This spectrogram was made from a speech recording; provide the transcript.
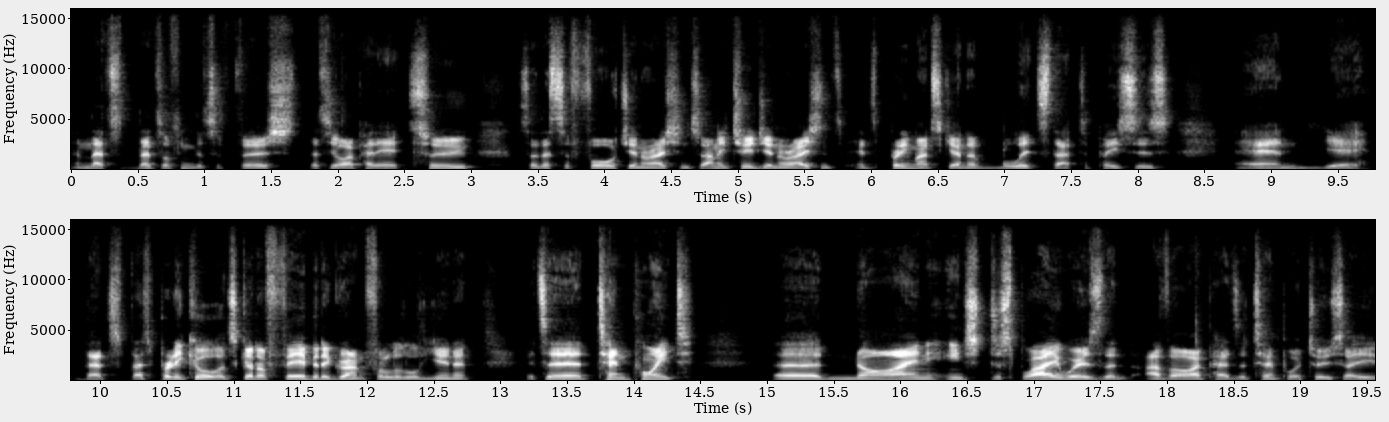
and that's that's I think that's the first. That's the iPad Air two. So that's the fourth generation. So only two generations. It's pretty much going to blitz that to pieces. And yeah, that's that's pretty cool. It's got a fair bit of grunt for a little unit. It's a 10 point uh, nine inch display, whereas the other iPads are 10.2. So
